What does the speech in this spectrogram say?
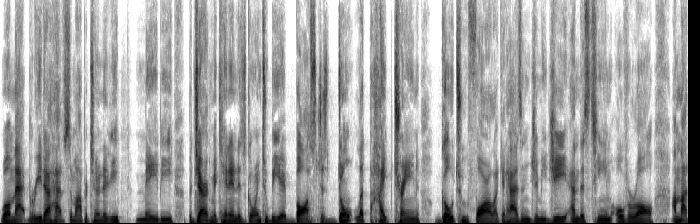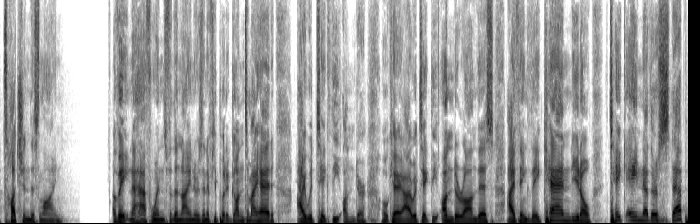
Will Matt Breida have some opportunity? Maybe. But Jerick McKinnon is going to be a boss. Just don't let the hype train go too far like it has in Jimmy G and this team overall. I'm not touching this line of eight and a half wins for the Niners. And if you put a gun to my head, I would take the under. Okay. I would take the under on this. I think they can, you know, take another step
